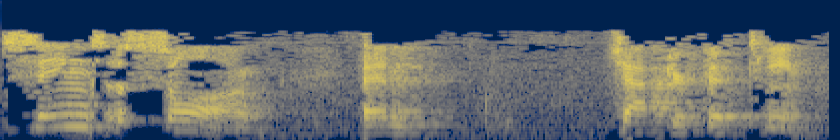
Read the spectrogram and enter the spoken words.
sings a song, and chapter fifteen.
